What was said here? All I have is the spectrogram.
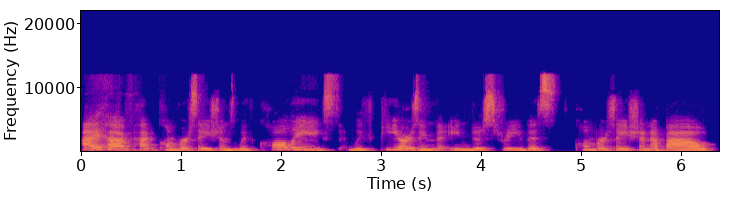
i have had conversations with colleagues with peers in the industry this conversation about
